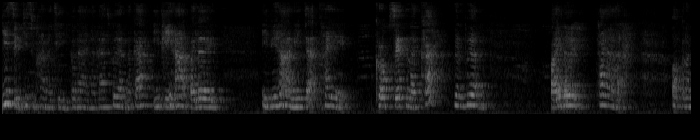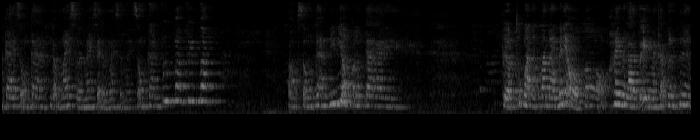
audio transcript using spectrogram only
ยี่สิบยี่สิบห้านาทีก็ได้นะคะเพื่อนนะคะ EP ห้าไปเลย EP ห้านี้จะให้ครบเซตนะคะ เพื่อนเพื่อนๆไปเลย ถ้า ออกกำลังกายสงการดอกไม้สวยไหมใส่ดอกไม้สวยไหมสงการวิบวับวิบวับออกสงการวิวออกกำลังกาย เกือบทุกวันวันไหนไม่ได้ออกก็ให้เวลาตัวเองนะคะเพื่อน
